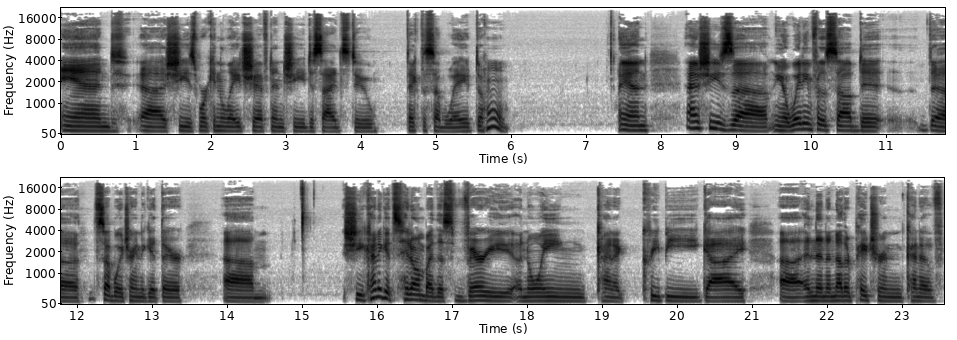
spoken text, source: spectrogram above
and uh, she's working the late shift, and she decides to take the subway to home. And as she's uh, you know waiting for the sub to the subway train to get there, um, she kind of gets hit on by this very annoying kind of creepy guy, uh, and then another patron kind of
